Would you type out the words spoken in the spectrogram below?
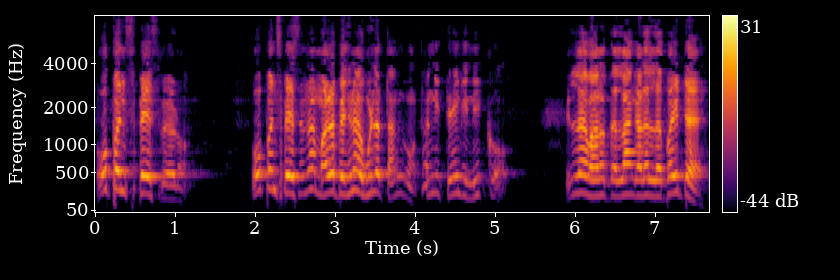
ஓப்பன் ஸ்பேஸ் வேணும். ஓப்பன் ஸ்பேஸ்னா மழை பெஞ்சுனா உள்ள தங்கும் தண்ணி தேங்கி நிற்கும். இல்ல வரதெல்லாம் கடல்ல போயிட்டு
